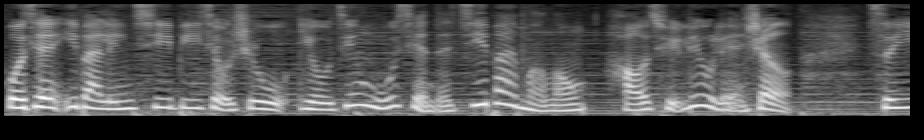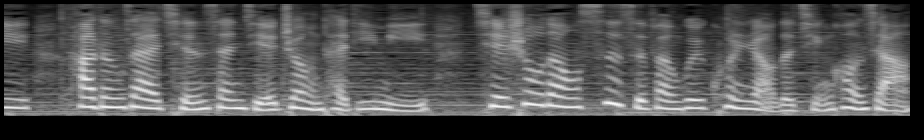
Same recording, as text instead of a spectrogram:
火箭一百零七比九十五有惊无险的击败猛龙，豪取六连胜。此役，哈登在前三节状态低迷且受到四次犯规困扰的情况下，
